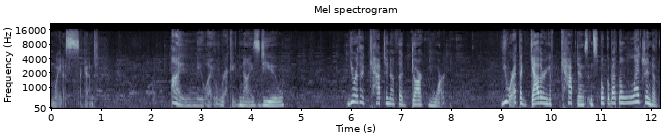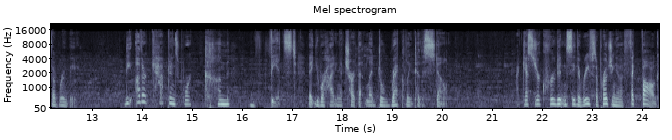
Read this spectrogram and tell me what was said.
Wait a second. I knew I recognized you. You're the captain of the Dark Mort. You were at the gathering of captains and spoke about the legend of the ruby. The other captains were convinced that you were hiding a chart that led directly to the stone. I guess your crew didn't see the reefs approaching in a thick fog.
